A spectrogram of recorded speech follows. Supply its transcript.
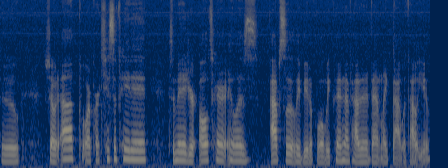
who showed up or participated, submitted your altar. It was absolutely beautiful. We couldn't have had an event like that without you.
